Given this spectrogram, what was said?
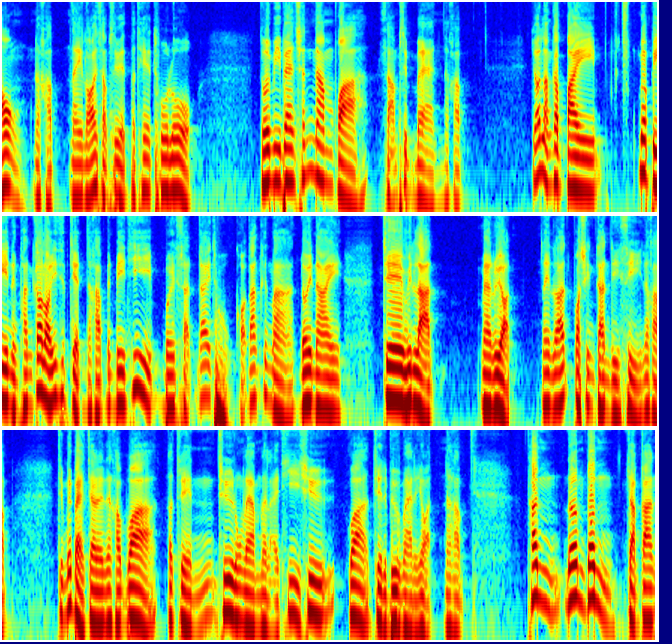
ห้องนะครับใน 131 ประเทศทั่วโลก โดยมีแบรนด์ชั้นนำกว่า 30 แบรนด์นะครับย้อนหลังกลับไปเมื่อปี 1927 นะครับ เป็นปีที่บริษัทได้ถูกก่อตั้งขึ้นมา โดยนาย J. Willard Marriott ในรัฐวอชิงตันดีซีนะครับ จึงไม่แปลกใจเลยนะครับว่าเราจะเห็นชื่อโรงแรมหลาย ๆ ที่ชื่อว่า JW Marriott นะครับ ท่านเริ่มต้นจากการ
